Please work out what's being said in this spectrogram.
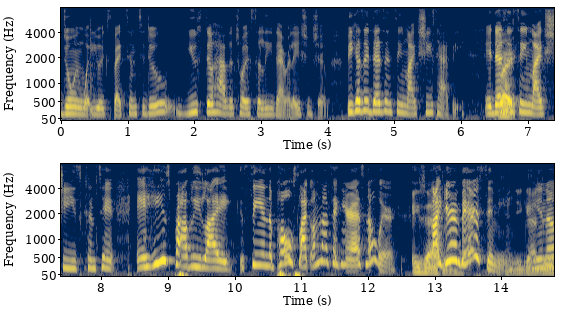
doing what you expect him to do, you still have the choice to leave that relationship because it doesn't seem like she's happy. It doesn't Right. seem like she's content. And he's probably like seeing the post like I'm not taking your ass nowhere. Exactly. Like you're embarrassing me. And you got you dudes know?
